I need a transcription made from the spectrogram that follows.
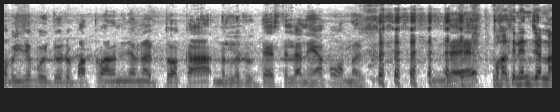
ഓഫീസിൽ പോയിട്ട് ഒരു പത്ത് പതിനഞ്ചെണ്ണം എടുത്തു വെക്കാം എന്നുള്ളൊരു ഉദ്ദേശത്തിലാണ് ഞാൻ എന്തേ? പതിനഞ്ചെണ്ണ.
